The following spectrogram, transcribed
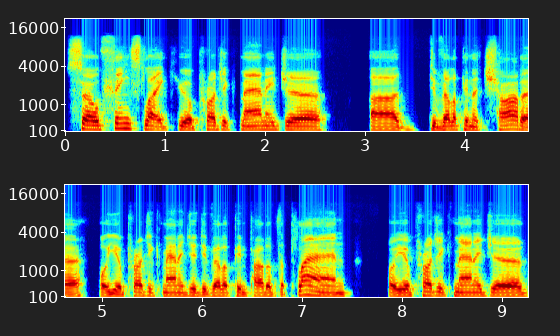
So things like your project manager uh, developing a charter, or your project manager developing part of the plan, or your project manager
